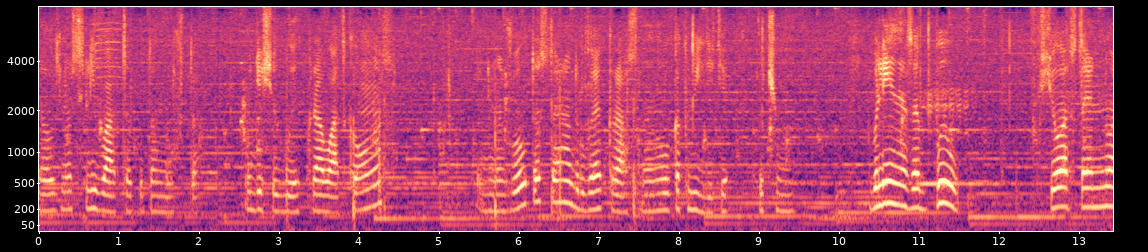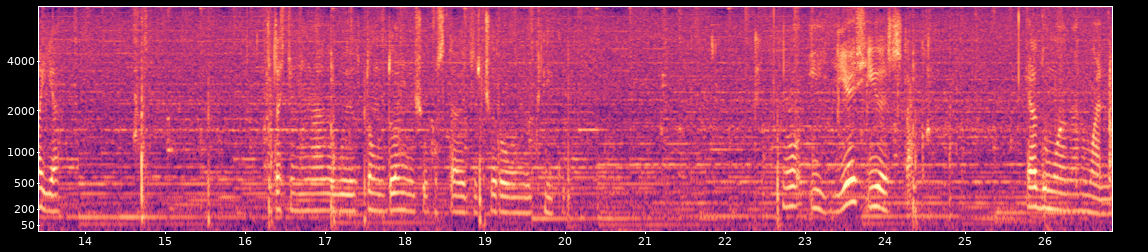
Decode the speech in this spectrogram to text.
Должно сливаться, потому что вот здесь вот будет кроватка у нас. Одна желтая сторона, другая красная. Ну, вы как видите. Почему? Блин, я забыл все остальное. Кстати, мне надо будет в том доме еще поставить зачарованную книгу. Ну и есть, есть так. Я думаю, нормально.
